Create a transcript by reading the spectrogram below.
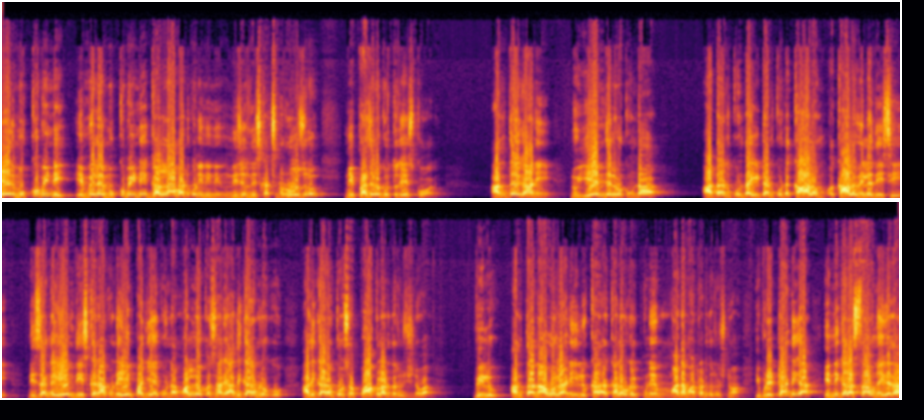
ఏది ముక్కు బిండి ఎమ్మెల్యే ముక్కు బిండి గల్లా పట్టుకొని నీ నిధులు తీసుకొచ్చిన రోజులు నీ ప్రజలు గుర్తు చేసుకోవాలి. అంతేగాని నువ్వు ఏం తెలియకుండా అటు అనుకుంటా ఇటు అనుకుంటా కాలం కాలం వెళ్ళదీసి నిజంగా ఏం తీసుకురాకుండా ఏం పని చేయకుండా మళ్ళీ ఒకసారి అధికారంలోకి అధికారం కోసం పాకులాడతారు చూసినావా? వీళ్ళు అంతా నావోలని వీళ్ళు కలవకలుపుకునే కలవ కలుపుకునే మాట మాట్లాడతారు చూసినావా? ఇప్పుడు ఎట్లాంటిగా ఎన్నికలు వస్తూ ఉన్నాయి కదా?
